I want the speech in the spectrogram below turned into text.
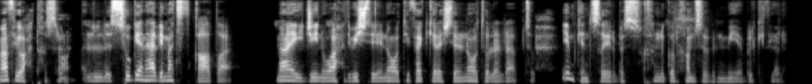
ما في واحد خسران. السوقين هذه ما تتقاطع. ما يجيني واحد بيشتري Note يفكر اشتري Note ولا لابتوب. يمكن تصير بس خلينا نقول 5% بالكثير.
